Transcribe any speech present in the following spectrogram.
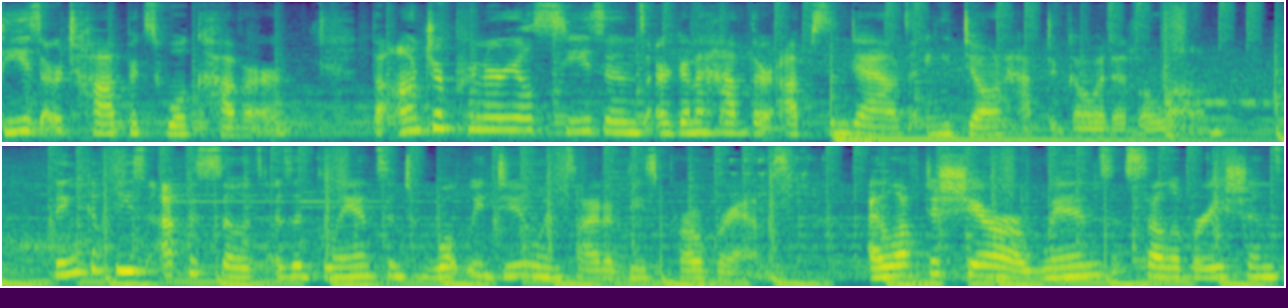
these are topics we'll cover. The entrepreneurial seasons are going to have their ups and downs, and you don't have to go at it alone. Think of these episodes as a glance into what we do inside of these programs. I love to share our wins, celebrations,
